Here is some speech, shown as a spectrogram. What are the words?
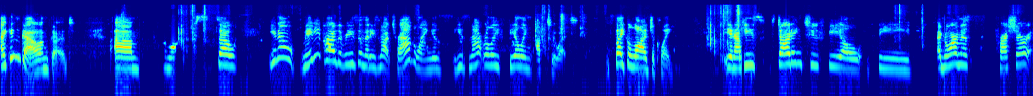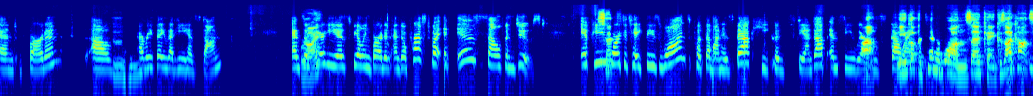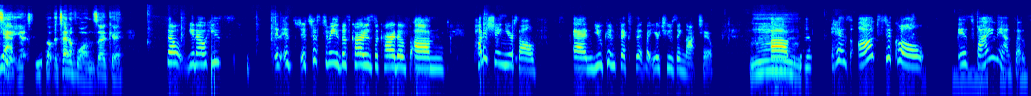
I can go. I'm good. Um, so you know, maybe part of the reason that he's not traveling is he's not really feeling up to it psychologically. You know, he's starting to feel the enormous pressure and burden of mm-hmm. everything that he has done. And so right. here he is feeling burdened and oppressed, but it is self induced. If he so, were to take these wands, put them on his back, he could stand up and see where ah, he's going. You've got the 10 of wands, okay, because I can't see yes. it yet. So you've got the 10 of wands, okay. So you know he's it, it's it's just to me this card is the card of um punishing yourself and you can fix it but you're choosing not to. Mm. Um, his obstacle is finances.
